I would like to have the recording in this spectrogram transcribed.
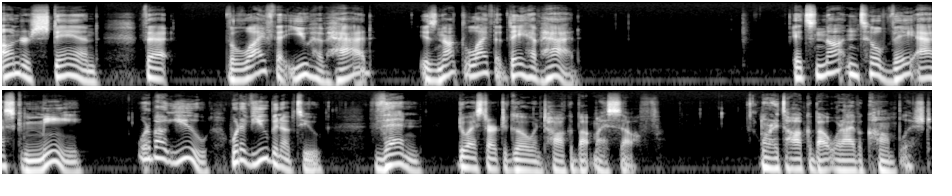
understand that the life that you have had is not the life that they have had. It's not until they ask me, What about you? What have you been up to? Then do I start to go and talk about myself. Or I talk about what I've accomplished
